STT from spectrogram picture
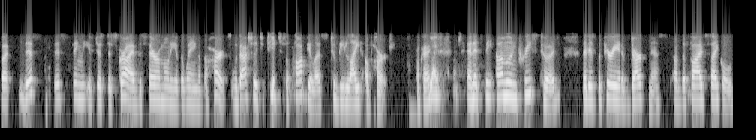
but this this thing that you've just described, the ceremony of the weighing of the hearts, was actually to teach the populace to be light of heart. Okay, Light. and it's the Amun priesthood that is the period of darkness of the five cycles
